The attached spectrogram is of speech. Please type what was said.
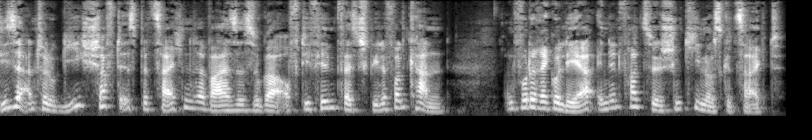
Diese Anthologie schaffte es bezeichnenderweise sogar auf die Filmfestspiele von Cannes und wurde regulär in den französischen Kinos gezeigt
